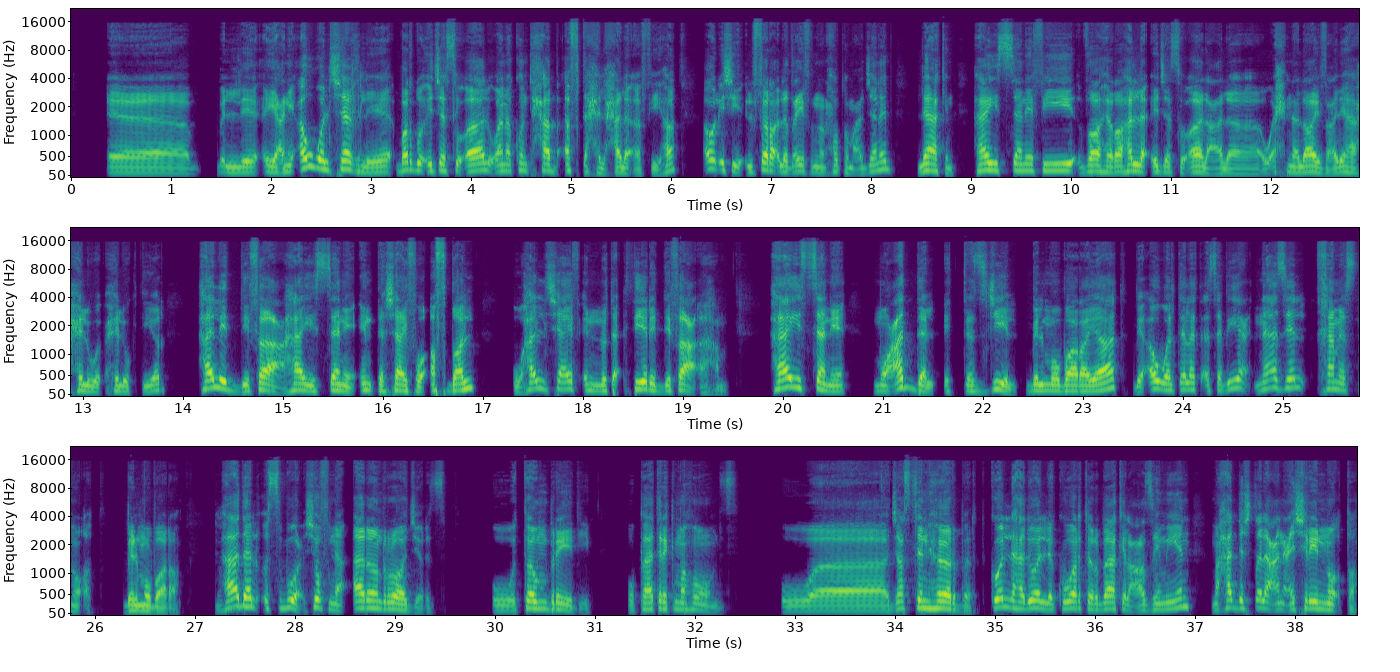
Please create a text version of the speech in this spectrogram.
اللي يعني أول شغلة برضو اجى سؤال وأنا كنت حاب أفتح الحلقة فيها. أول شيء الفرق الضعيفه بدنا نحطهم على جنب لكن هاي السنة في ظاهرة هلأ اجى سؤال على وإحنا live عليها حلو حلو كثير هل الدفاع هاي السنة أنت شايفه أفضل؟ وهل شايف إنه تأثير الدفاع أهم؟ هاي السنة معدل التسجيل بالمباريات بأول ثلاث أسابيع نازل خمس نقط بالمباراة. هذا الأسبوع شفنا ارون روجرز وتوم بريدي وباتريك ماهومز وجاستن هيربرت كل هدول ال quarterback العظيمين ما حدش طلع عن 20 نقطة.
